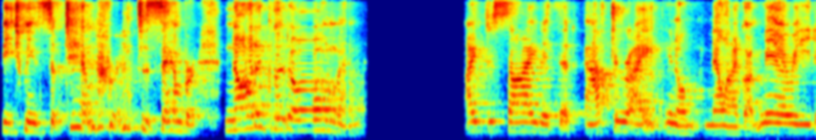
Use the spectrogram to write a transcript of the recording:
between September and December. Not a good omen. I decided that after I, you know, Mel and I got married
